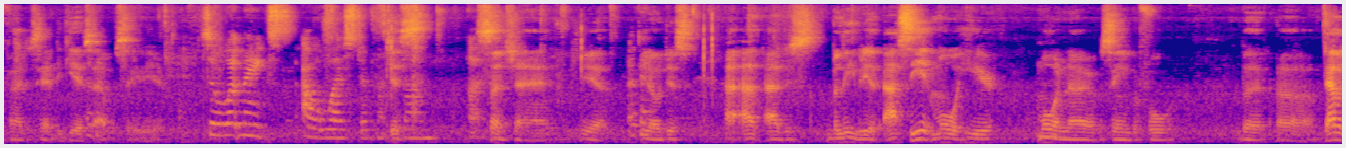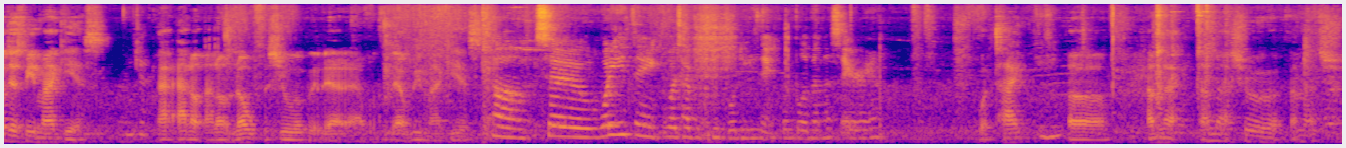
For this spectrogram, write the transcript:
If I just had to guess, I would say there. So, what makes out west different Just from us? Sunshine, yeah. Okay. You know, just I, I, I just believe it is. I see it more here, more than mm-hmm. I've ever seen before. But uh, that would just be my guess. Okay. I, I don't I don't know for sure, but that that would, that would be my guess. Um, so what do you think, what type of people do you think would live in this area? What type? Mhm. Uh, I'm not I'm not sure. I'm not sure.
